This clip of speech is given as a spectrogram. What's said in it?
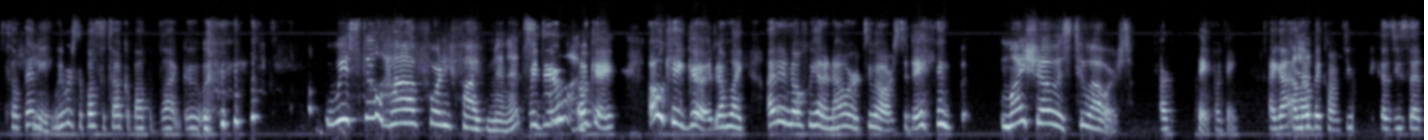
So Penny, we were supposed to talk about the black goo. we still have 45 minutes. we do? Okay. Okay, good. I'm like, I didn't know if we had an hour or two hours today. My show is two hours. okay, okay. I got a little bit confused because you said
